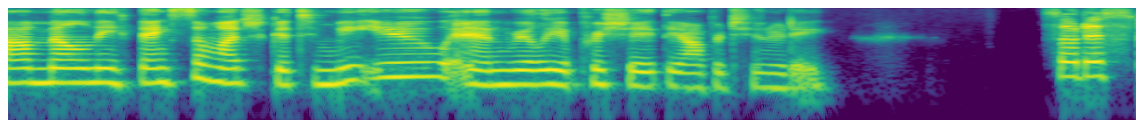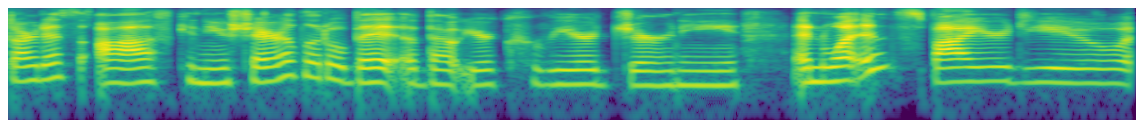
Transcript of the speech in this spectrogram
Uh, Melanie, thanks so much. Good to meet you and really appreciate the opportunity. So, to start us off, can you share a little bit about your career journey and what inspired you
